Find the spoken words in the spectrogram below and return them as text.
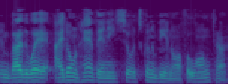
And by the way, I don't have any, so it's going to be an awful long time.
